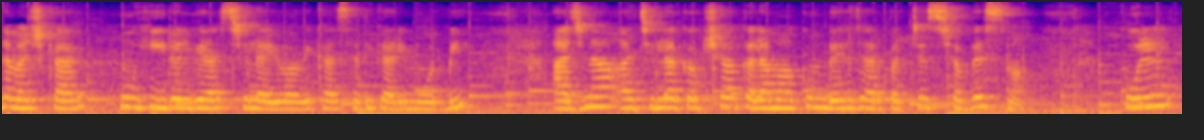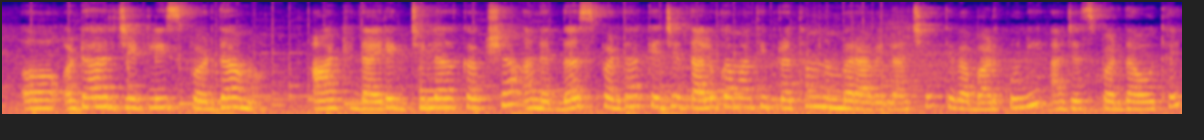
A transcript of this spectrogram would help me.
નમસ્કાર, હું હિરલ વ્યાસ જિલ્લા યુવા વિકાસ અધિકારી મોરબી. આજના આ જિલ્લા કક્ષા કલા મહાકુંભ બે હજાર પચીસ છવ્વીસમાં કુલ અઢાર જેટલી સ્પર્ધામાં આઠ ડાયરેક્ટ જિલ્લા કક્ષા અને દસ સ્પર્ધા કે જે તાલુકામાંથી પ્રથમ નંબર આવેલા છે તેવા બાળકોની આજે સ્પર્ધાઓ થઈ.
